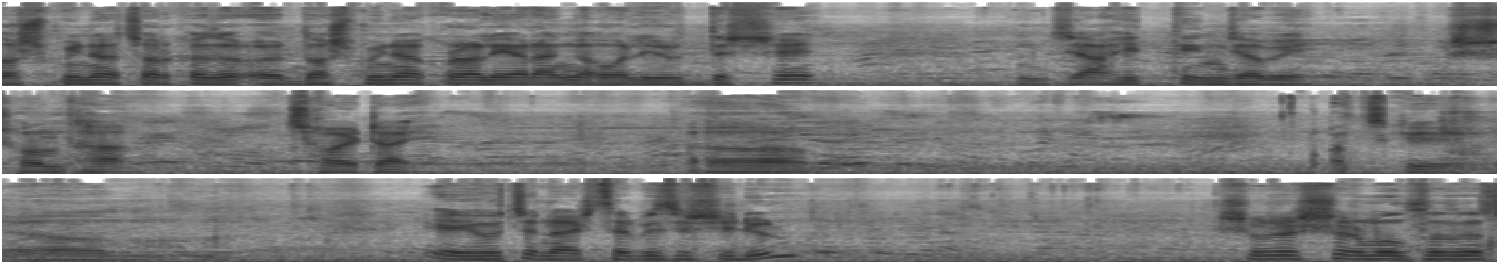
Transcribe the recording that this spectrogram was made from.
দশ মিনা চরকা দশ মিনা কোরালিয়া রাঙ্গামালির উদ্দেশ্যে জাহিদ তিন যাবে সন্ধ্যা ছয়টায়। আজকে এই হচ্ছে নাইট সার্ভিসের শিডিউল সুরেশ্বর মুলসগঞ্জ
